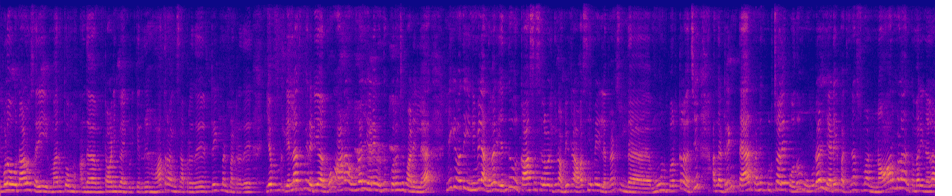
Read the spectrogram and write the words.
எவ்வளவு நாளும் சரி மருத்துவம் அந்த டானிக் வாங்கி குடிக்கிறது மாத்திரை வாங்கி சாப்பிட்றது ட்ரீட்மெண்ட் பண்ணுறது எவ் எல்லாத்துக்குமே ரெடியாக இருக்கும். ஆனால் உடல் எடை வந்து குறைஞ்ச பாடில்லை நீங்கள் வந்து இனிமேல் அந்த மாதிரி எந்த ஒரு காசு செலவழிக்கணும் அப்படின்ற அவசியமே இல்லை ஃப்ரெண்ட்ஸ் இந்த மூணு பொருட்களை வச்சு அந்த ட்ரிங்க் தயார் பண்ணி குடித்தாலே போதும். உடல் எடை பார்த்தீங்கன்னா சும்மா நார்மலாக இருக்க மாதிரி நல்லா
